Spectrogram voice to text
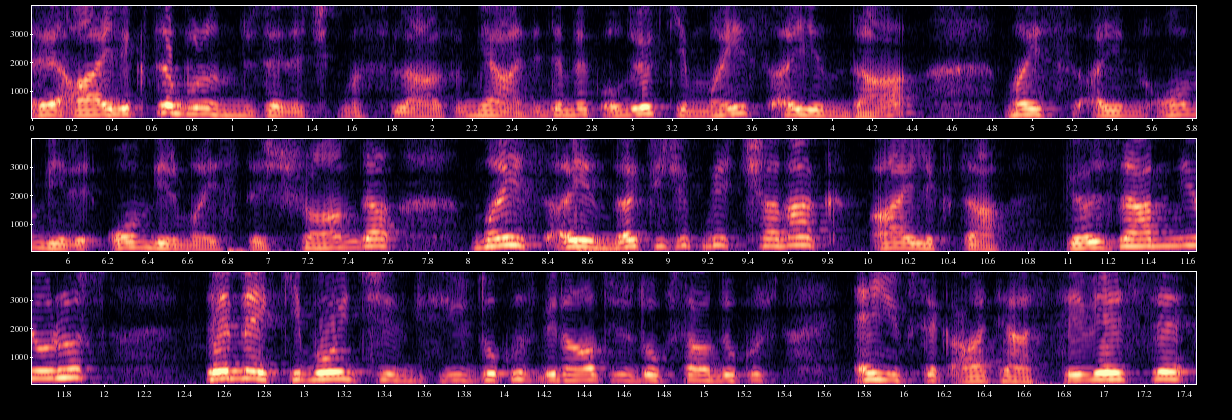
e, aylıkta bunun üzerine çıkması lazım. Yani demek oluyor ki Mayıs ayında Mayıs ayının 11 11 Mayıs'ta şu anda Mayıs ayında küçük bir çanak aylıkta gözlemliyoruz. Demek ki boyun çizgisi 109.699 en yüksek ATH seviyesi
